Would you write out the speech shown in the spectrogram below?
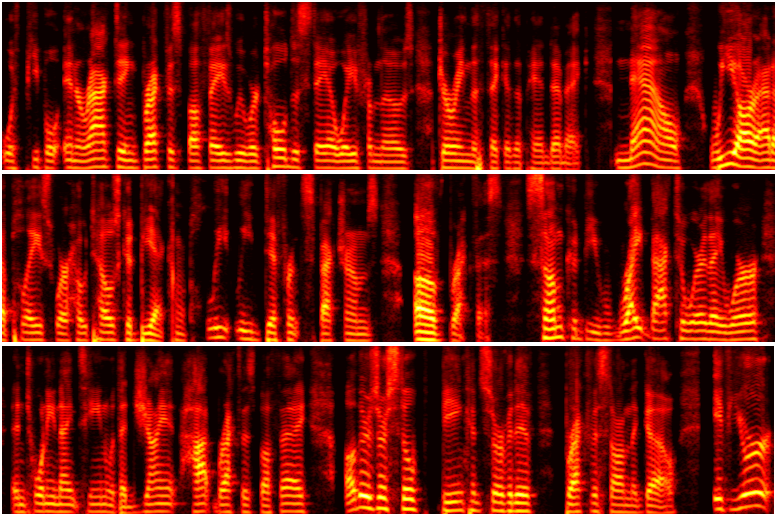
with people interacting, breakfast buffets, we were told to stay away from those during the thick of the pandemic. Now we are at a place where hotels could be at completely different spectrums of breakfast. Some could be right back to where they were in 2019 with a giant hot breakfast buffet. Others are still being conservative, breakfast on the go. If your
